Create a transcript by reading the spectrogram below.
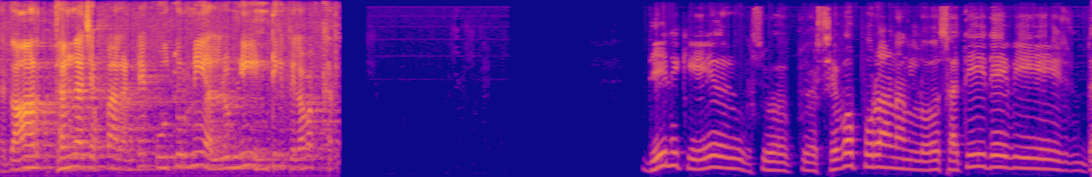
యథార్థంగా చెప్పాలంటే కూతుర్ని అల్లుడిని ఇంటికి పిలవక్కర్ దీనికి శివపురాణంలో సతీదేవి ద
